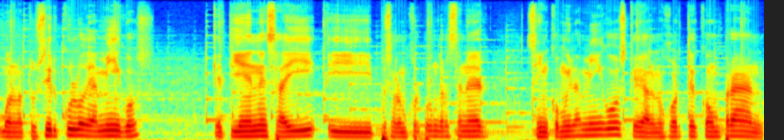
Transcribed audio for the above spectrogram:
bueno, a tu círculo de amigos que tienes ahí y pues a lo mejor podrás tener 5000 amigos que a lo mejor te compran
